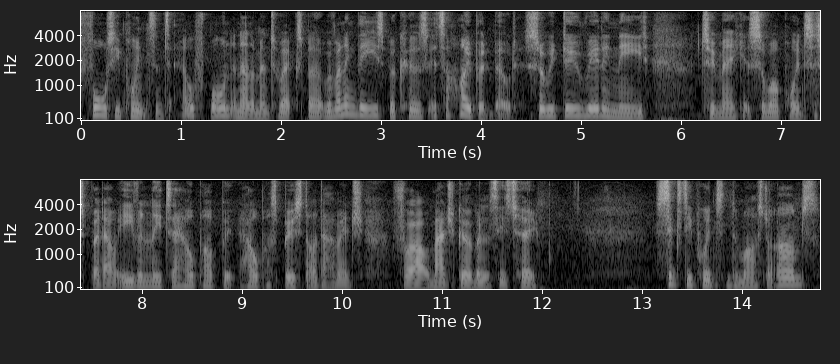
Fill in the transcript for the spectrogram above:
40 points into Elfborn and Elemental Expert. We're running these because it's a hybrid build, so we do really need to make it so our points are spread out evenly to help our help us boost our damage for our magical abilities too. 60 points into Master Arms,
